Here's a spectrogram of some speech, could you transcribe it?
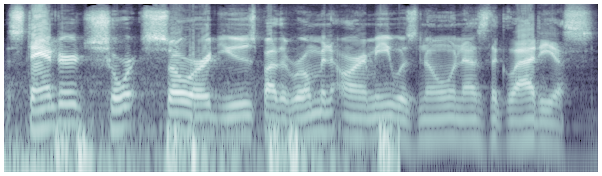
The standard short sword used by the Roman army was known as the gladius,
